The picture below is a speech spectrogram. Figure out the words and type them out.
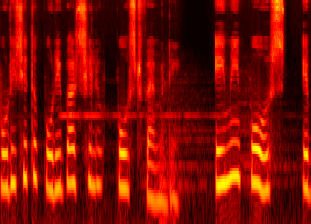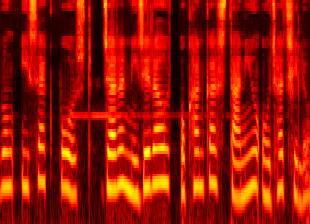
পরিচিত পরিবার ছিল পোস্ট ফ্যামিলি। এমি পোস্ট এবং ইস্যাক পোস্ট, যারা নিজেরাও ওখানকার স্থানীয় ওঝা ছিল।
